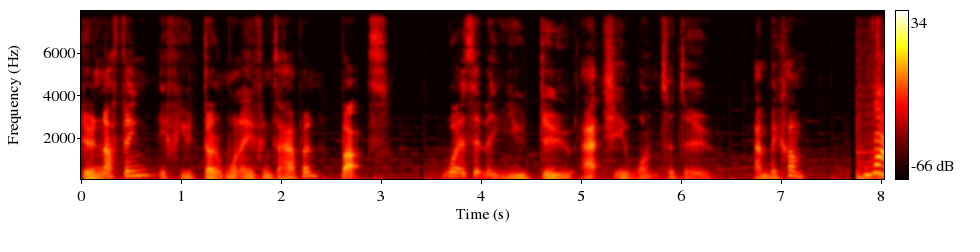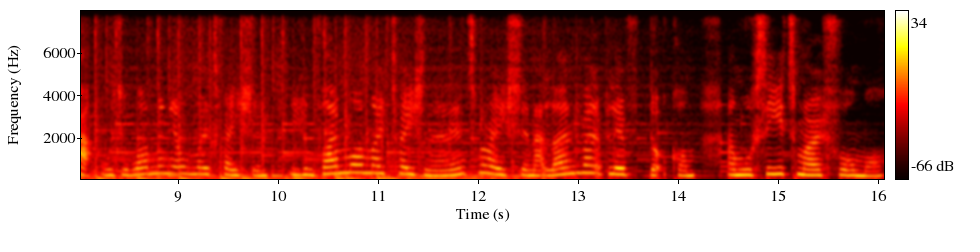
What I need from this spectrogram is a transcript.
Do nothing if you don't want anything to happen, but what is it that you do actually want to do and become? That was your one minute of motivation. You can find more motivation and inspiration at learndeveloplive.com and we'll see you tomorrow for more.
